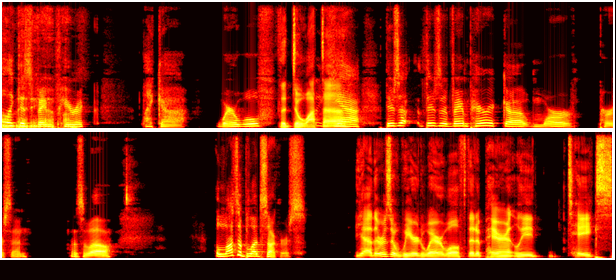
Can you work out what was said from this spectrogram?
so like this many of 'em. vampiric like uh werewolf. The Dewata. yeah, there's a there's a vampiric uh mer person as well. Lots of bloodsuckers. Yeah, there is a weird werewolf that apparently takes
